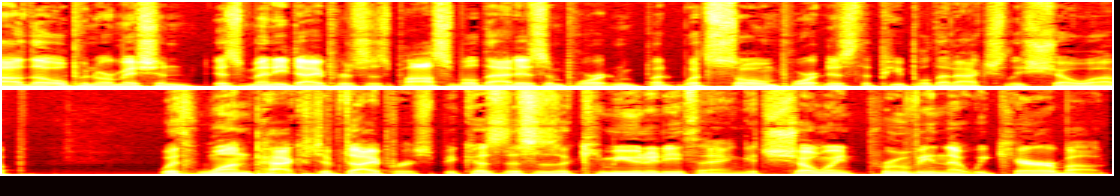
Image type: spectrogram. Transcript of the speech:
uh, the open door mission as many diapers as possible. That is important. But what's so important is the people that actually show up with one package of diapers because this is a community thing. It's showing, proving that we care about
